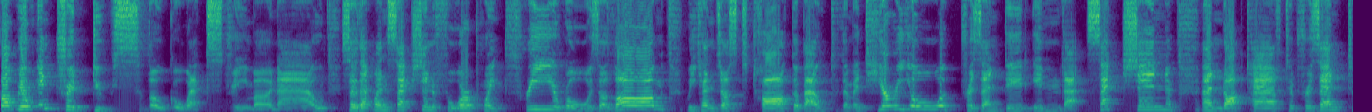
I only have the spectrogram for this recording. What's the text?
But we'll introduce local extrema now, so that when section 4.3 rolls along, we can just talk about the material presented in that section and not have to present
